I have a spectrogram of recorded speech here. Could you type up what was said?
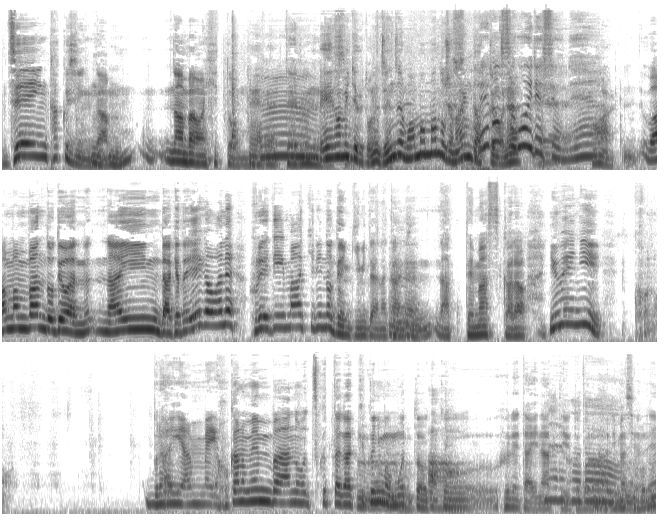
全員各人が、ナンバーワンヒットを持ってるんです、映画見てるとね全然ワンマンバンドじゃないんだっていうね。すごいですよね、はい。ワンマンバンドではなないんだけど映画はねフレディ・マーキュリーの電気みたいな感じになってますから、ゆえにこのブライアン・メイ他のメンバーの作った楽曲にももっとこう触れたいなっていうところがありますよね。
